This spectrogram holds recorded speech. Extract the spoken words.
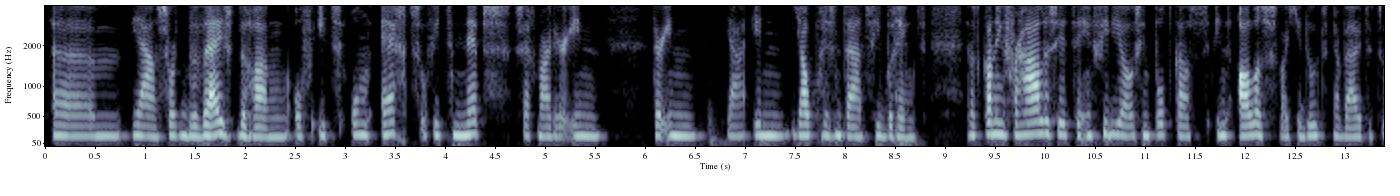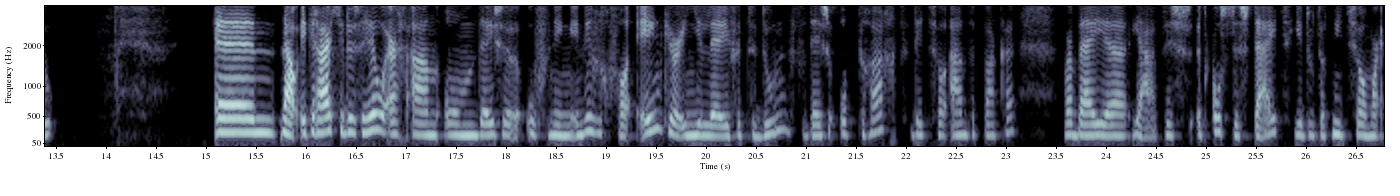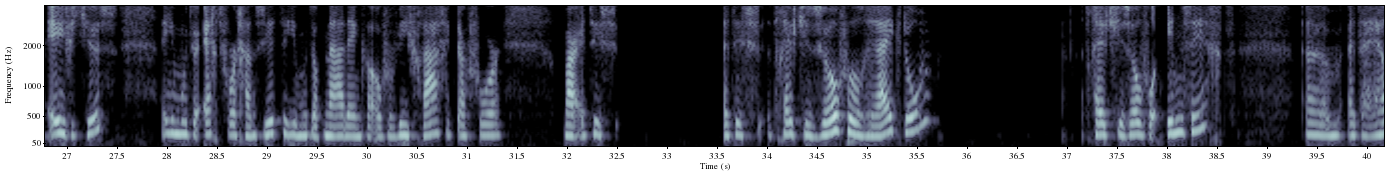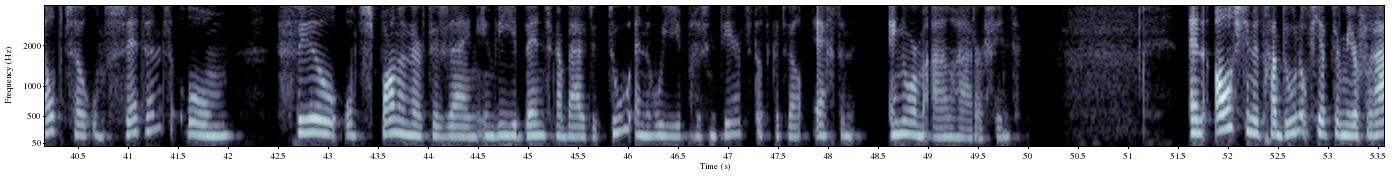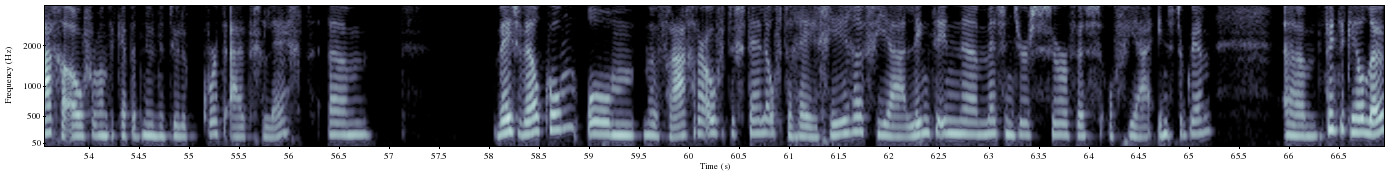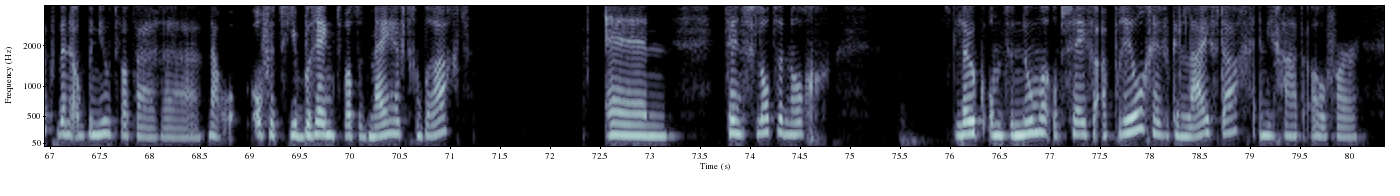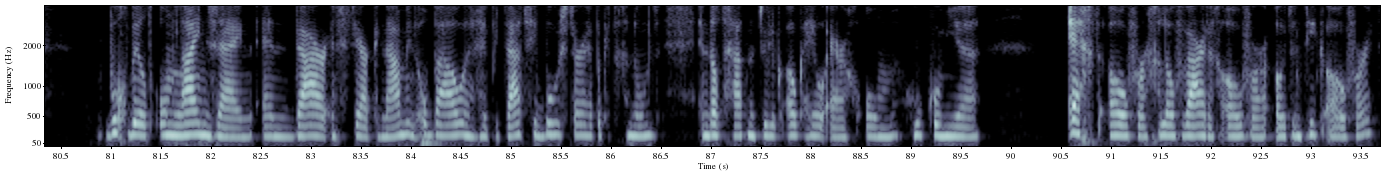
Ehm, ja, een soort bewijsdrang of iets onechts of iets neps, zeg maar, erin, erin ja, in jouw presentatie brengt. En dat kan in verhalen zitten, in video's, in podcasts, in alles wat je doet naar buiten toe. En nou, ik raad je dus heel erg aan om deze oefening in ieder geval één keer in je leven te doen. Voor deze opdracht, dit zo aan te pakken. Waarbij je, ja, het, is, het kost dus tijd. Je doet dat niet zomaar eventjes. En je moet er echt voor gaan zitten. Je moet ook nadenken over wie vraag ik daarvoor. Maar het, is, het, is, het geeft je zoveel rijkdom. Het geeft je zoveel inzicht. Um, het helpt zo ontzettend om veel ontspannender te zijn in wie je bent naar buiten toe en hoe je je presenteert, dat ik het wel echt een enorme aanrader vind. En als je het gaat doen, of je hebt er meer vragen over, want ik heb het nu natuurlijk kort uitgelegd, um, wees welkom om me vragen daarover te stellen of te reageren via LinkedIn uh, Messenger Service of via Instagram. Um, vind ik heel leuk. Ben ook benieuwd wat daar, uh, nou, of het je brengt wat het mij heeft gebracht. En tenslotte nog, leuk om te noemen, op 7 april geef ik een live dag. En die gaat over boegbeeld online zijn en daar een sterke naam in opbouwen. Een reputatiebooster heb ik het genoemd. En dat gaat natuurlijk ook heel erg om hoe kom je echt over, geloofwaardig over, authentiek over.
